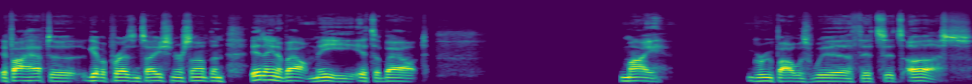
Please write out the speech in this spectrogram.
if I have to give a presentation or something, it ain't about me. It's about my group I was with. It's it's us.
